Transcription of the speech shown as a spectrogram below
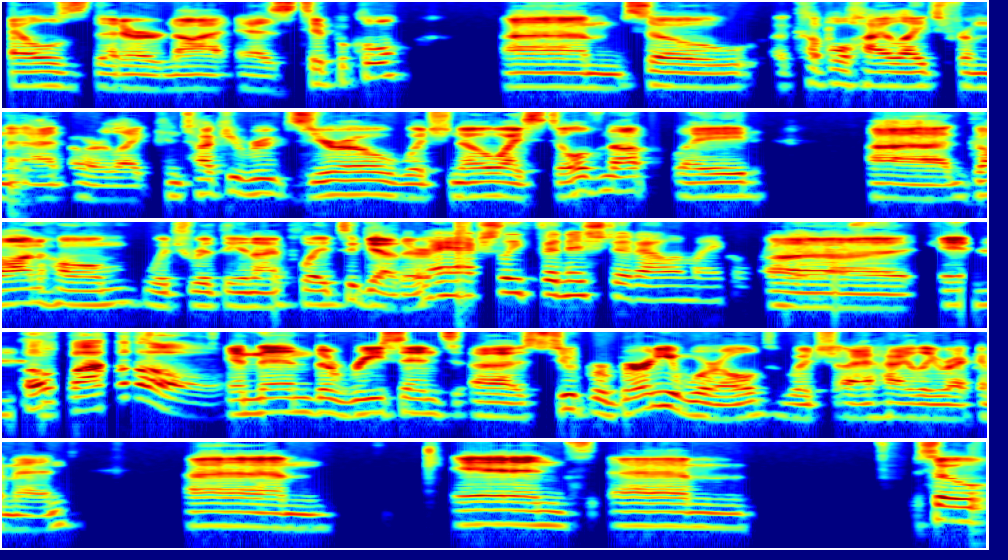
styles that are not as typical. Um, so a couple highlights from that are like Kentucky Route Zero, which no, I still have not played. Uh, Gone Home, which Rithy and I played together. I actually finished it, Alan Michael. Uh, and, oh wow! And then the recent uh, Super Bernie World, which I highly recommend. Um, and um, so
